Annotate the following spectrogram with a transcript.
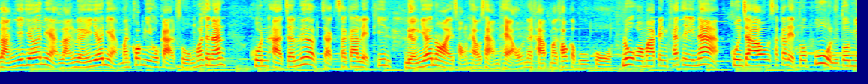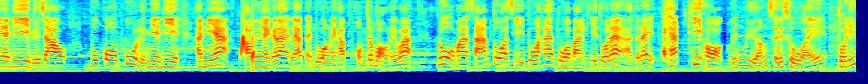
หลังเยอะๆเนี่ยหลังเหลืองเยอะๆเนี่ยมันก็มีโอกาสสูงเพราะฉะนั้น คุณอาจจะเลือกจากสกาเลตที่เหลืองเยอะหน่อย 2 แถว 3 แถวนะครับมาเข้ากับบูโก ลูกออกมาเป็นแคทเธอรีนาคุณจะเอาสกาเลตตัวผู้หรือตัวเมียดี หรือจะเอาบูโกผู้หรือเมียดี อันเนี้ยเอายังไงก็ได้แล้วแต่ดวงเลยครับ ผมจะบอกเลยว่าลูกออกมา 3 ตัว 4 ตัว 5 ตัวบางทีตัวแรกอาจจะได้แคทที่ออกเหลืองๆสวยๆ ตัวที่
